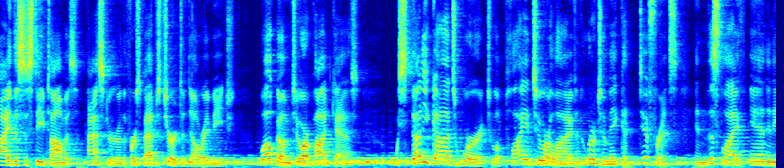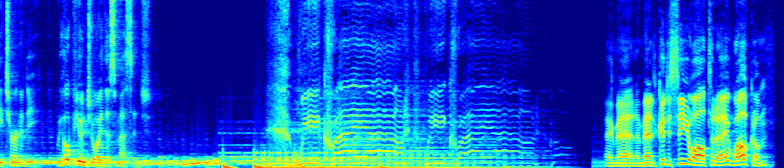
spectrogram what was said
Hi, this is Steve Thomas, pastor of the First Baptist Church at Delray Beach. Welcome to our podcast. We study God's Word to apply it to our lives in order to make a difference in this life and in eternity. We hope you enjoy this message. We cry out, we cry out. Amen, amen. It's good to see you all today. Welcome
